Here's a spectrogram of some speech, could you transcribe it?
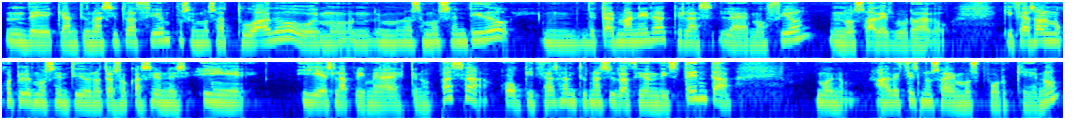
de que ante una situación pues hemos actuado o nos hemos sentido de tal manera que la emoción nos ha desbordado. Quizás a lo mejor lo hemos sentido en otras ocasiones y, y es la primera vez que nos pasa, o quizás ante una situación distinta. Bueno, a veces no sabemos por qué, ¿no?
